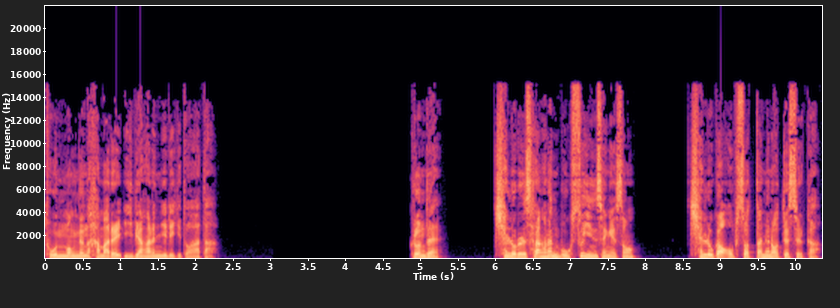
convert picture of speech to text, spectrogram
돈 먹는 하마를 입양하는 일이기도 하다. 그런데 첼로를 사랑하는 목수 인생에서 첼로가 없었다면 어땠을까?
